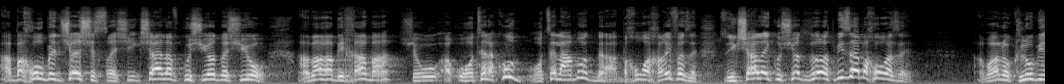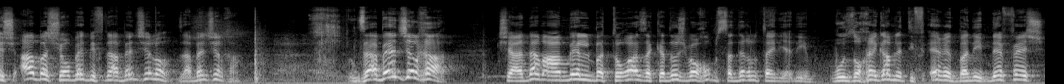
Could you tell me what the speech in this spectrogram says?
הבחור בן 16 שהקשה עליו קושיות בשיעור, אמר רבי חמא שהוא רוצה לקום, הוא רוצה לעמוד מהבחור החריף הזה, הוא הקשה עליי קושיות גדולות, מי זה הבחור הזה? אמר לו, כלום, יש אבא שעומד בפני הבן שלו, זה הבן שלך. זה הבן שלך. כשאדם עמל בתורה, אז הקדוש ברוך הוא מסדר לו את העניינים, והוא זוכה גם לתפארת בנים. נפש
